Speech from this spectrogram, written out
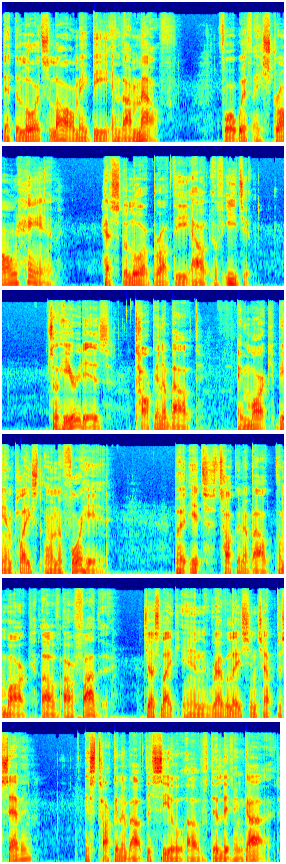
that the Lord's law may be in thy mouth. For with a strong hand has the Lord brought thee out of Egypt. So here it is, talking about a mark being placed on the forehead but it's talking about the mark of our Father. Just like in Revelation chapter 7, it's talking about the seal of the living God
